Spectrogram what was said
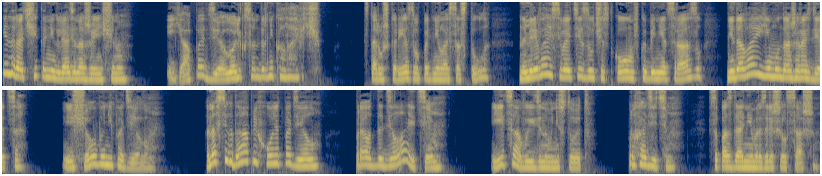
и нарочито не глядя на женщину. «Я по делу, Александр Николаевич». Старушка резво поднялась со стула, намереваясь войти за участковым в кабинет сразу — не давая ему даже раздеться. Еще бы не по делу. Она всегда приходит по делу. Правда, дела эти... Яйца выеденного не стоит. Проходите, с опозданием разрешил Саша.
